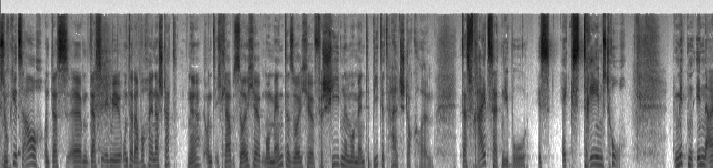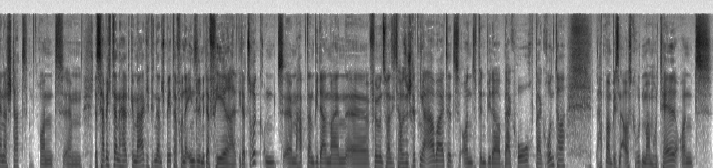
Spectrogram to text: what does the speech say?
So geht's auch. Und das, ähm, das irgendwie unter der Woche in der Stadt. Ne? Und ich glaube, solche Momente, solche verschiedenen Momente bietet halt Stockholm. Das Freizeitniveau ist extremst hoch. Mitten in einer Stadt. Und ähm, das habe ich dann halt gemerkt. Ich bin dann später von der Insel mit der Fähre halt wieder zurück und ähm, habe dann wieder an meinen äh, 25.000 Schritten gearbeitet und bin wieder berghoch, bergunter. Habe mal ein bisschen ausgeruht in meinem Hotel und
